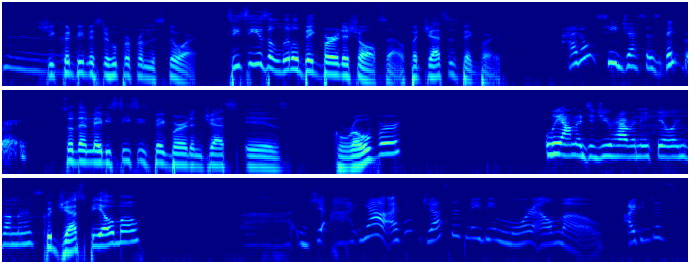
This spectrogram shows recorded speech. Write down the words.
Hmm. She could be hmm. Mr. Hooper from the store. Cece is a little Big Birdish also, but Jess is Big Bird. I don't see Jess as Big Bird. So then maybe Cece's Big Bird and Jess is Grover. Liana, did you have any feelings on this? Could Jess be Elmo? Uh, Je- uh, yeah, I think Jess is maybe more Elmo. I can just.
